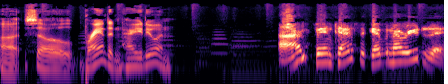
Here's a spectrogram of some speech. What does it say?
Uh, so, Brandon, how you doing? I'm fantastic, Kevin. How are you today?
